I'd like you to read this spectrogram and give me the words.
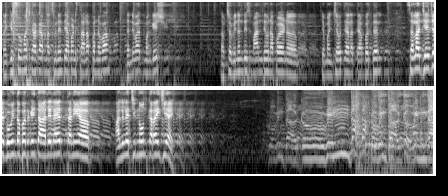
थँक्यू सो मच काका. आपणास विनंती आपण स्थानापन्न व्हा धन्यवाद मंगेश. आमच्या विनंतीस मान देऊन आपण या मंचावरती आला त्याबद्दल. चला जे जे गोविंद पदक इथं आलेले आहेत त्यांनी आलेल्याची नोंद करायची आहे. गोविंदा गोविंदा गोविंदा गोविंदा.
